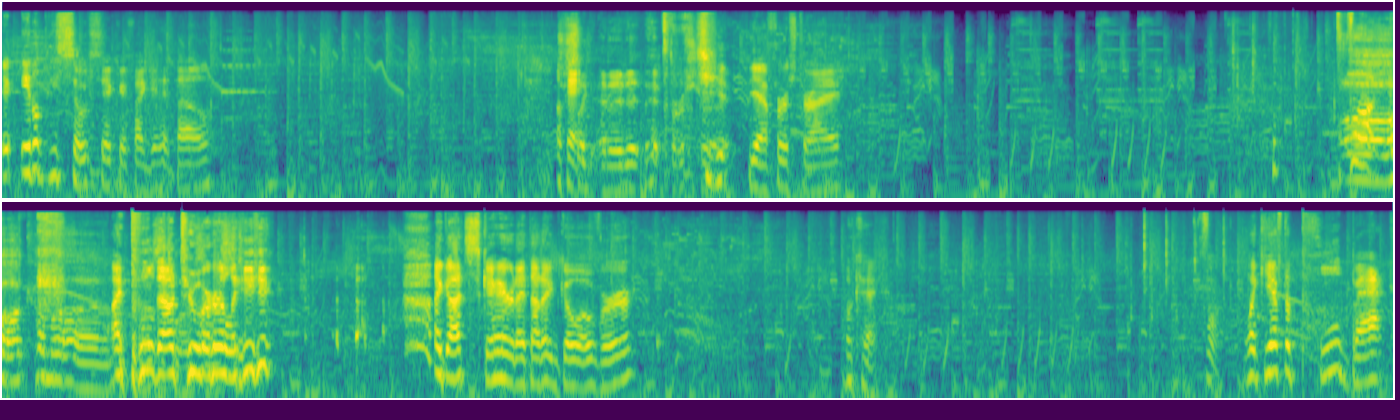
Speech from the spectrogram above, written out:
It, it'll be so sick if I get it though. Okay. Just like edit it at first try. yeah, first try. oh, come on. I pulled That's out too early. I got scared. I thought I'd go over. Okay. Fuck. Like you have to pull back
